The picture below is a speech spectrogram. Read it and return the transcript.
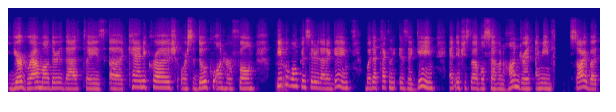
your grandmother that plays uh, Candy Crush or Sudoku on her phone, yeah. people won't consider that a game, but that technically is a game. And if she's level 700, I mean, sorry, but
